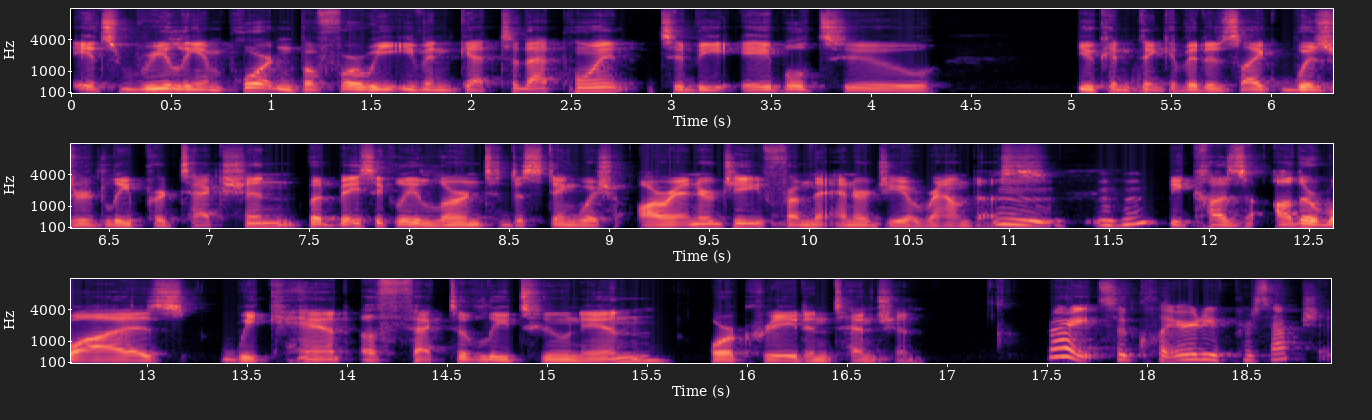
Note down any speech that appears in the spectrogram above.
it's really important before we even get to that point to be able to. You can think of it as like wizardly protection, but basically learn to distinguish our energy from the energy around us. Mm, mhm. because otherwise we can't effectively tune in or create intention. Right. So clarity of perception.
